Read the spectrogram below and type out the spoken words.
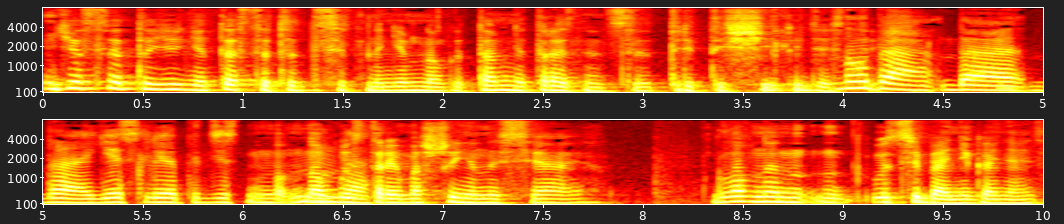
Если это юнит-тест, это действительно немного. Там нет разницы 3000 или 10 Ну да, да, да, если это действительно... На, ну, на быстрой да. машине на CI. Главное, у себя не гонять.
